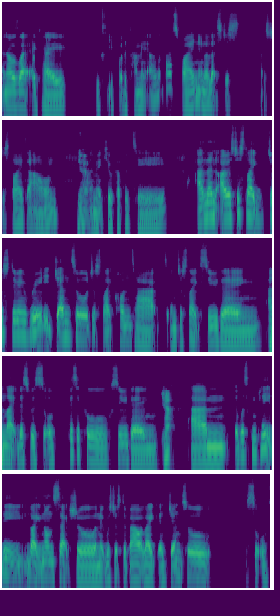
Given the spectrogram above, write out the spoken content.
and I was like, okay, you've, you've got a tummy. I was like, that's fine. You know, let's just let's just lie down. Yeah. I make you a cup of tea. And then I was just like, just doing really gentle, just like contact and just like soothing. And like this was sort of physical soothing. Yeah. Um, it was completely like non sexual and it was just about like a gentle, sort of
